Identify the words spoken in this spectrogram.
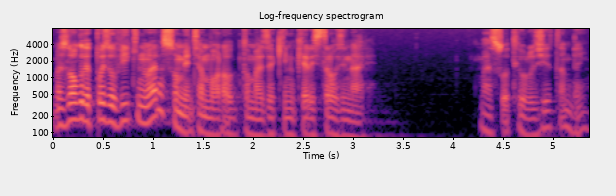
Mas logo depois eu vi que não era somente a moral de Tomás de Aquino que era extraordinária, mas sua teologia também.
